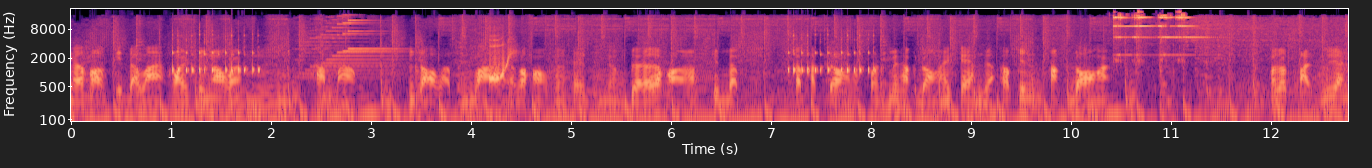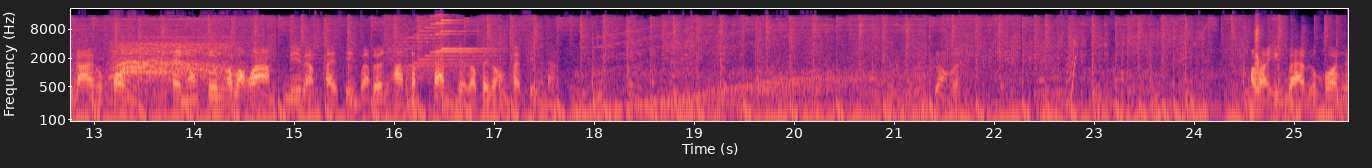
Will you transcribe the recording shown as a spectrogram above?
แล้วขอคิดแบบว่าออริจินอลอะอืมฉ่ำมาก มันจะออกแบบเป็นหวานแล้วก็หอมเครื่องเทศนิดนึงเดี๋ยวเราจะขอกินแบบกับผักดองทุกคนไมีผักดองให้แก้มด้วยพอกินผักดองอะมันจะตัดเลี่ยนได้ทุกคนเห็นน้องตุนเขาบอกว่ามีแบบใส่พริกแบบรสชาติแซ่บๆเดี๋ยวเราไปลองใส่พริกกัน ลองเลย อร่อยอีกแบบทุกคนจ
